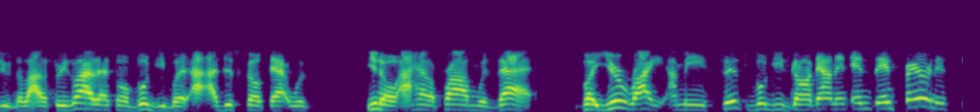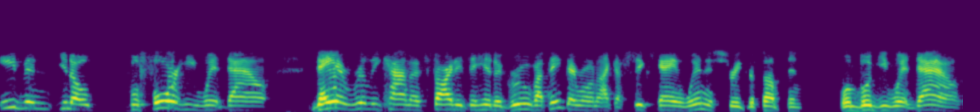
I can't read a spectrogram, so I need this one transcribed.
shooting a lot of threes. A lot of that's on Boogie, but I, I just felt that was, you know, I had a problem with that. But you're right. I mean, since Boogie's gone down, and, and in fairness, even you know before he went down, they had really kind of started to hit a groove. I think they were on like a six game winning streak or something when Boogie went down.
